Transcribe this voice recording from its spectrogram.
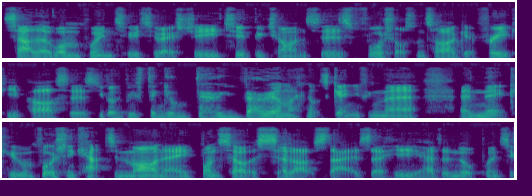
Salah 1.22 XG, two big chances, four shots on target, three key passes. You've got to be thinking very, very unlikely not to get anything there. And Nick, who unfortunately captain Mane, one sell sellout stat is that he had a 0.65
